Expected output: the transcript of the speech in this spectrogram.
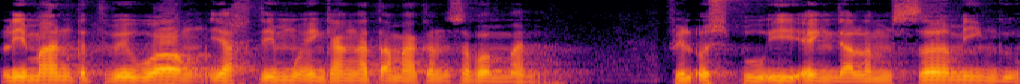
Liman kedue wong yakhtimu ingkang ngatamaken sapa man? Fil usbu'i ing dalam seminggu.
